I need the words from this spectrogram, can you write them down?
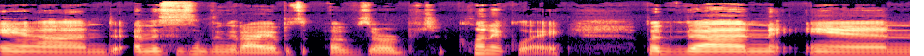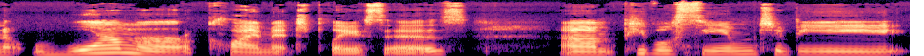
and and this is something that I observed clinically. But then in warmer climate places, um, people seem to be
